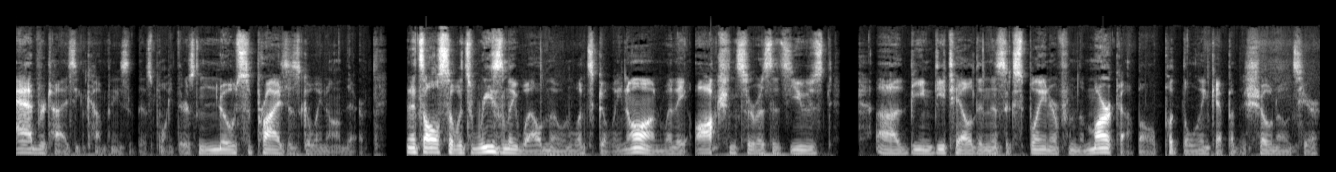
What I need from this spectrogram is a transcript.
advertising companies at this point. There's no surprises going on there. And it's also it's reasonably well known what's going on when the auction service that's used uh, being detailed in this explainer from the markup. I'll put the link up in the show notes here.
